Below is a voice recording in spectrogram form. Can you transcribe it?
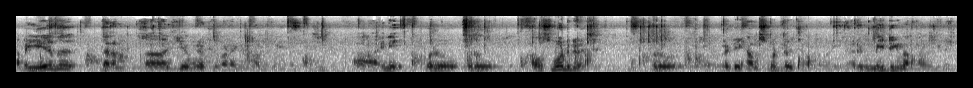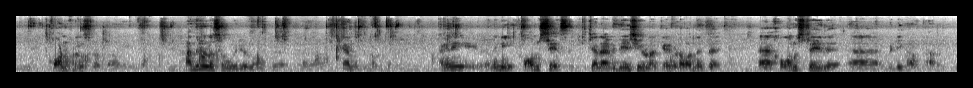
അപ്പോൾ ഏത് തരം ജിയോഗ്രഫി വേണമെങ്കിലും നമുക്കുണ്ട് ഇനി ഒരു ഒരു ഹൗസ് ബോട്ടിൽ വെച്ച് ഒരു വെഡിങ് ഹൗസ് ബോട്ടിൽ വെച്ച് നടത്തണമെങ്കിൽ ഒരു മീറ്റിംഗ് നടത്തണമെങ്കിൽ കോൺഫറൻസ് നടത്തണമെങ്കിൽ അതിനുള്ള സൗകര്യം നമുക്ക് കേരളത്തിലുണ്ട്. അങ്ങനെ ഇനി ഹോം സ്റ്റേസ് ചില വിദേശികളൊക്കെ ഇവിടെ വന്നിട്ട് ഹോം സ്റ്റേയിൽ വെഡിങ് നടത്താറുണ്ട്.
